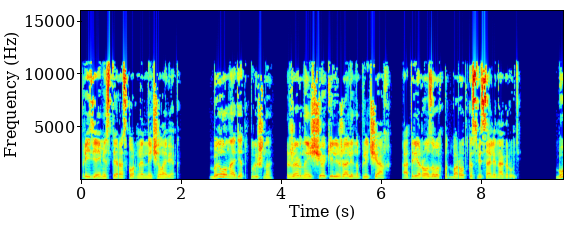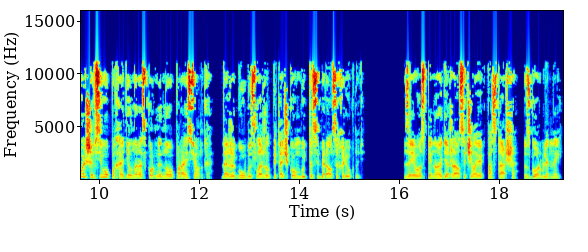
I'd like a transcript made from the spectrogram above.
приземистый раскормленный человек. Был он одет пышно, жирные щеки лежали на плечах, а три розовых подбородка свисали на грудь. Больше всего походил на раскормленного поросенка, даже губы сложил пятачком, будто собирался хрюкнуть. За его спиной держался человек постарше, сгорбленный.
